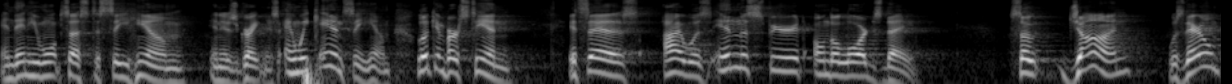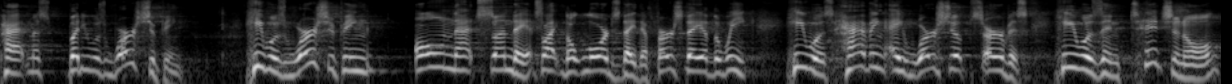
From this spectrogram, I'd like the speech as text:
and then He wants us to see Him in his greatness. And we can see him. Look in verse 10. It says, I was in the Spirit on the Lord's day. So John was there on Patmos, but he was worshiping. He was worshiping on that Sunday. It's like the Lord's Day, the first day of the week. He was having a worship service. He was intentional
